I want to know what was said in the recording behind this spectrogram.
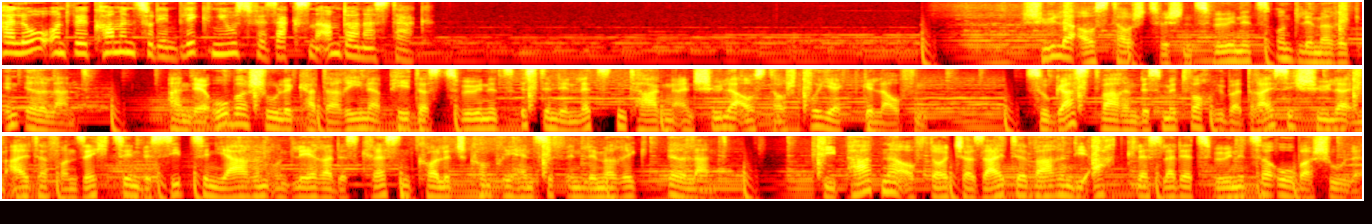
Hallo und willkommen zu den Blick News für Sachsen am Donnerstag. Schüleraustausch zwischen Zwönitz und Limerick in Irland. An der Oberschule Katharina Peters Zwönitz ist in den letzten Tagen ein Schüleraustauschprojekt gelaufen. Zu Gast waren bis Mittwoch über 30 Schüler im Alter von 16 bis 17 Jahren und Lehrer des Crescent College Comprehensive in Limerick, Irland. Die Partner auf deutscher Seite waren die Achtklässler der Zwönitzer Oberschule.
